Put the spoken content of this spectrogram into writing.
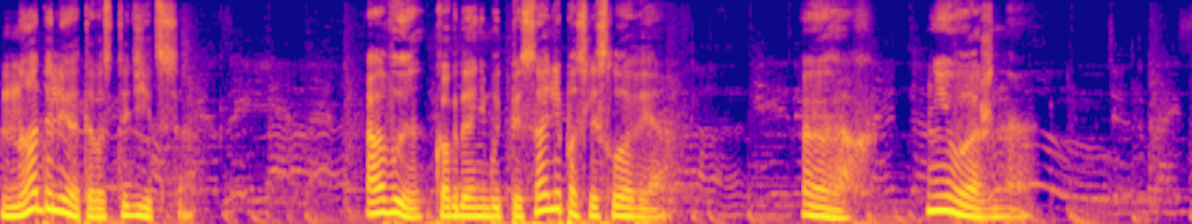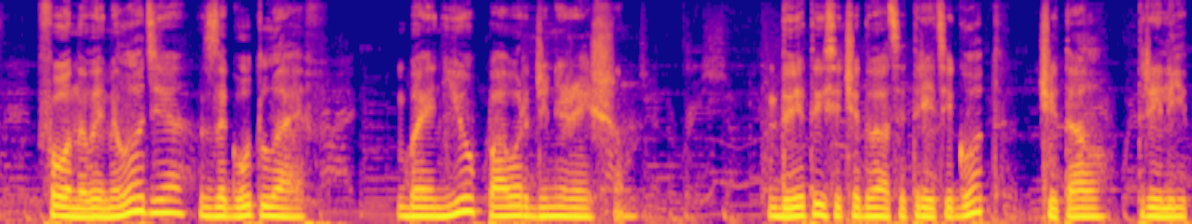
Надо ли этого стыдиться? А вы когда-нибудь писали послесловие? Ах, неважно. Фоновая мелодия The Good Life by New Power Generation – 2023 год читал Трилит.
